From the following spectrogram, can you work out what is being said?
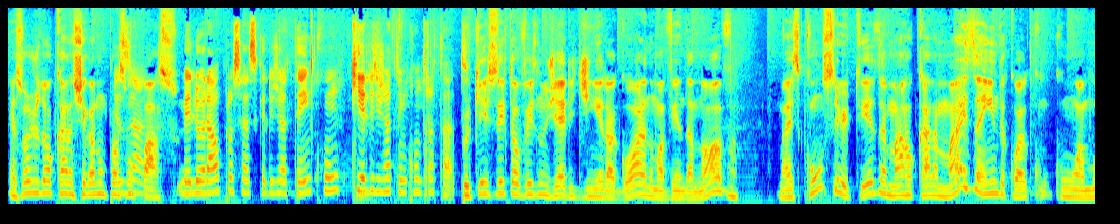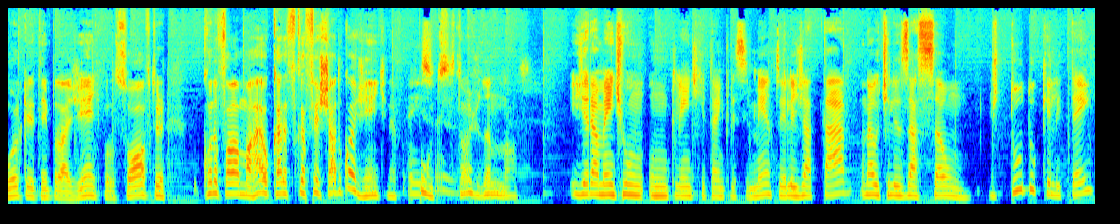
É só ajudar o cara a chegar num próximo Exato. passo. Melhorar o processo que ele já tem com o que ele já tem contratado. Porque isso aí talvez não gere dinheiro agora numa venda nova, mas com certeza amarra o cara mais ainda com, a- com- com o amor que ele tem pela gente, pelo software. Quando eu falo amarrar, o cara fica fechado com a gente, né? É Putz, aí. estão ajudando nós. E geralmente um, um cliente que está em crescimento, ele já está na utilização de tudo que ele tem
